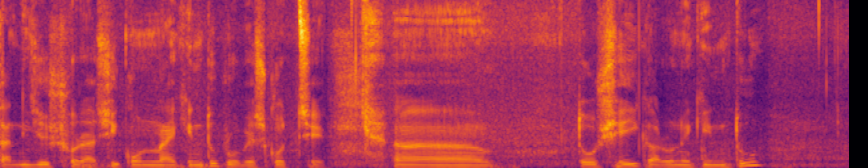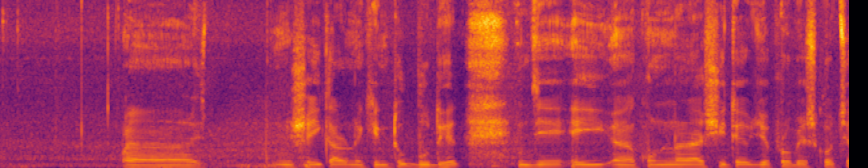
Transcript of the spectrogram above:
তার নিজস্ব রাশি কন্যায় কিন্তু প্রবেশ করছে। তো সেই কারণে কিন্তু সেই কারণে কিন্তু বুধের যে এই কন্যা রাশিতে যে প্রবেশ করছে,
